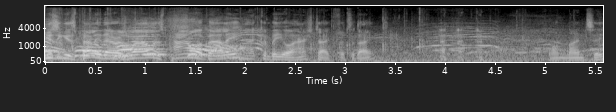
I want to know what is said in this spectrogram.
Using his belly there as well, his power belly. That can be your hashtag for today. 190.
